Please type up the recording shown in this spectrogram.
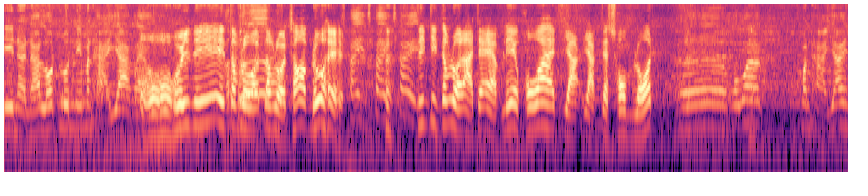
ดีๆหน่อยนะรถรุ่นนี้มันหายากแล้ว โอ้ยนี่ตำรวจตำรวจชอบด้วย ใช่ใช่ใช่จริงๆตำรวจอาจจะแอบเรียกเพราะว่าอยากอยากจะชมรถ เออเพราะว่ามันหายากจ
